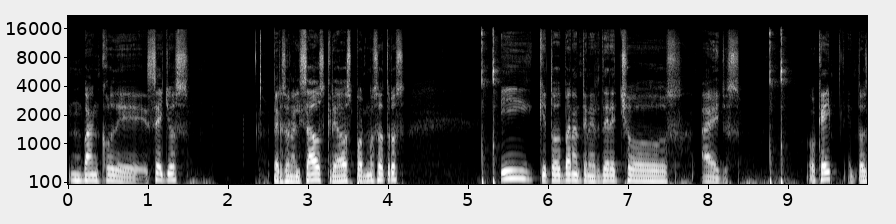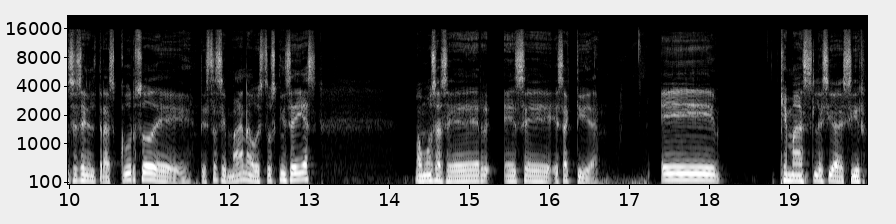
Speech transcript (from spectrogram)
un banco de sellos personalizados creados por nosotros y que todos van a tener derechos a ellos. Ok, entonces en el transcurso de, esta semana o estos 15 días vamos a hacer esa actividad. Eh, ¿Qué más les iba a decir?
